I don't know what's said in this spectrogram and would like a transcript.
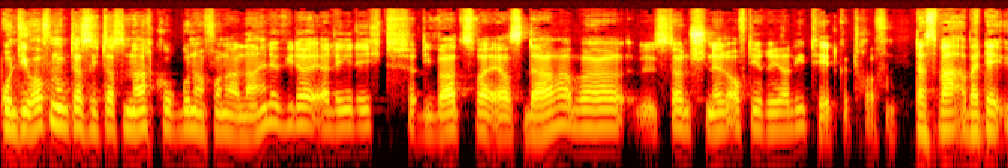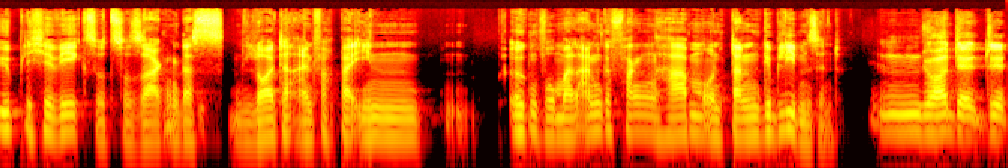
Und die Hoffnung, dass sich das nach Corona von alleine wieder erledigt, die war zwar erst da, aber ist dann schnell auf die Realität getroffen. Das war aber der übliche Weg sozusagen, dass Leute einfach bei Ihnen irgendwo mal angefangen haben und dann geblieben sind? Mm, ja, der, der,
